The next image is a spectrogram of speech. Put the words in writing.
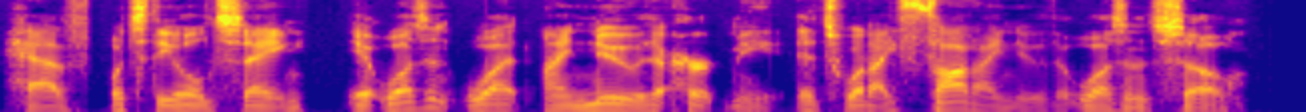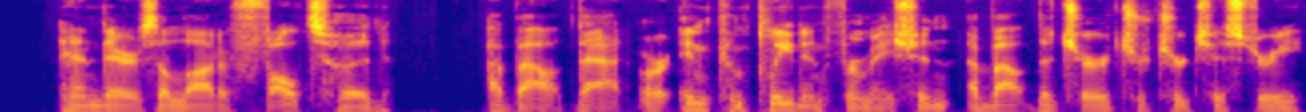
have, what's the old saying? It wasn't what I knew that hurt me. It's what I thought I knew that wasn't so. And there's a lot of falsehood about that or incomplete information about the church or church history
